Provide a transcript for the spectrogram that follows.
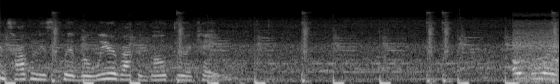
paper. I didn't talk in this clip, but we're about to go through a cave. Oh, he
